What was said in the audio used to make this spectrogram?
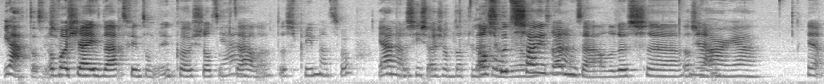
Ja, dat is of als jij het waard vindt om een coach dat te Ja. betalen. Dat is prima, toch? Ja, ja. precies. Als je op dat level Als het goed is, zou je het Ja, moeten halen. Dus, eh, Dat is ja. waar, ja. Ja.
